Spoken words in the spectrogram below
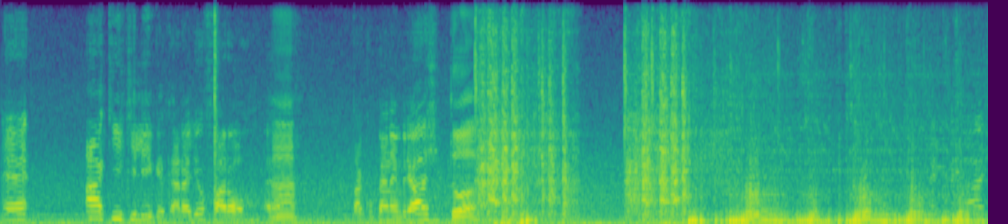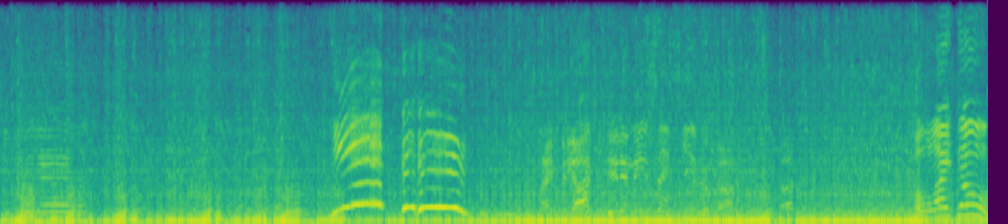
É aqui que liga, cara, ali é o farol. É. Ah. Tá com o pé na embreagem? Tô. A embreagem dele é... A embreagem dele é meio sensível, cara. Vamos lá então?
